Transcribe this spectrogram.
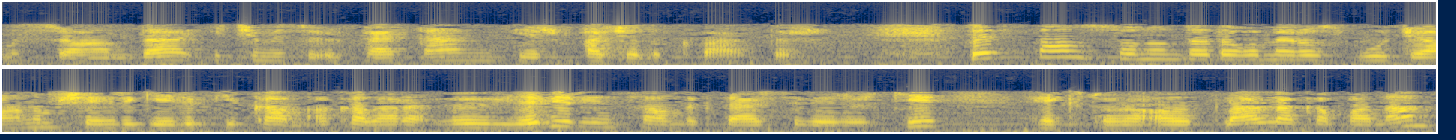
mısrağında içimizi ürperten bir acılık vardır. Destan sonunda da Homeros bu canım şehri gelip yıkan akalara öyle bir insanlık dersi verir ki Hektor'a ağıtlarla kapanan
